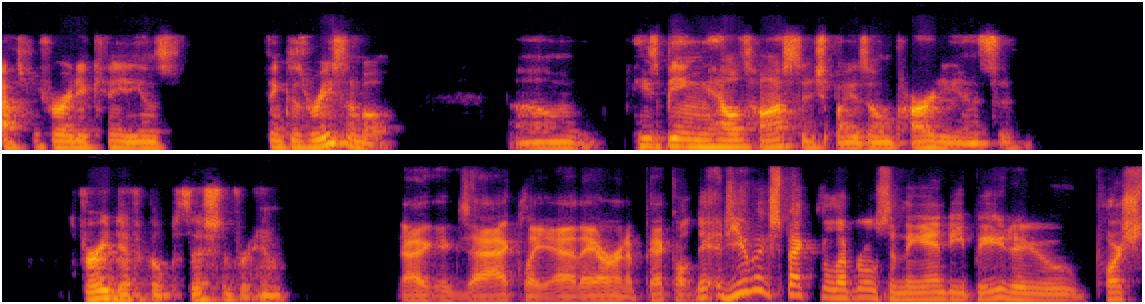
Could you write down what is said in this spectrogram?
vast majority of Canadians think is reasonable. Um, he's being held hostage by his own party, and it's a very difficult position for him. Uh, exactly. Yeah, they are in a pickle. Do you expect the Liberals and the NDP to push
